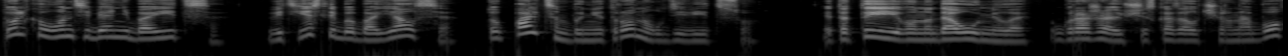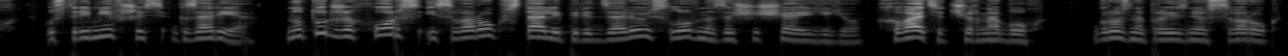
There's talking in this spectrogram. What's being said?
Только он тебя не боится. Ведь если бы боялся, то пальцем бы не тронул девицу. «Это ты его надоумила», — угрожающе сказал Чернобог, устремившись к заре. Но тут же Хорс и Сварог встали перед зарей, словно защищая ее. «Хватит, Чернобог!» — грозно произнес Сварог.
